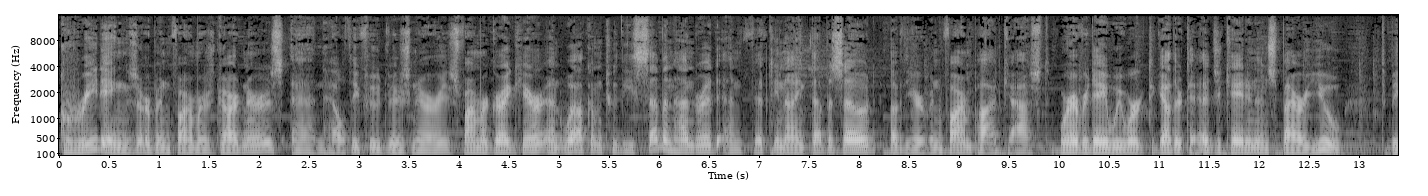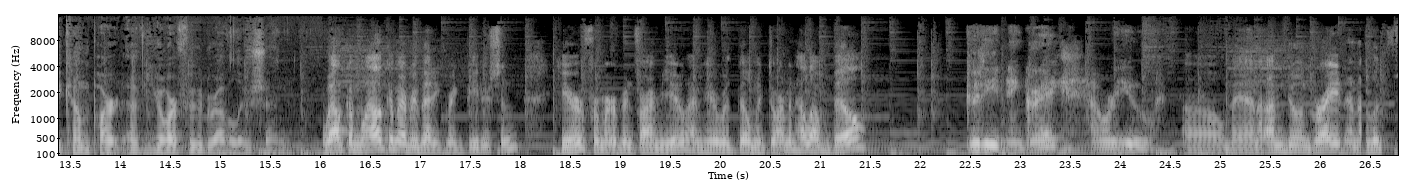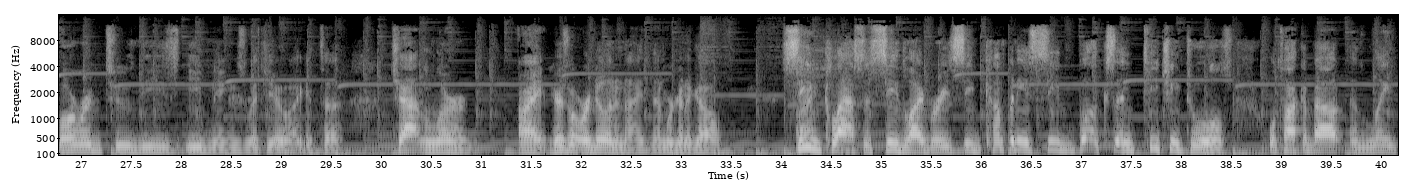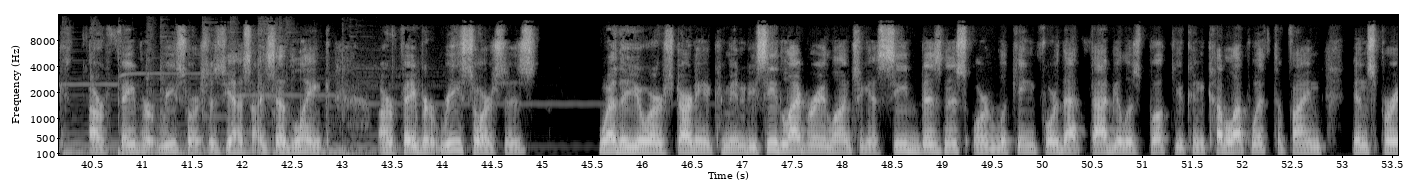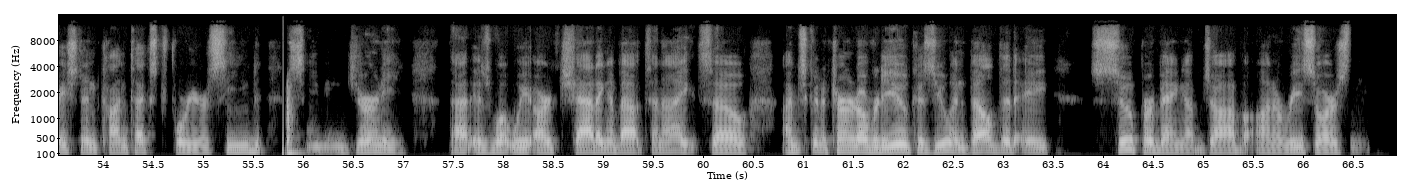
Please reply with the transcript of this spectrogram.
Greetings, urban farmers, gardeners, and healthy food visionaries. Farmer Greg here, and welcome to the 759th episode of the Urban Farm Podcast, where every day we work together to educate and inspire you to become part of your food revolution. Welcome, welcome, everybody. Greg Peterson here from Urban Farm U. I'm here with Bill McDorman. Hello, Bill. Good evening, Greg. How are you? Oh, man, I'm doing great, and I look forward to these evenings with you. I get to chat and learn. All right, here's what we're doing tonight, and then we're going to go. Seed right. classes, seed libraries, seed companies, seed books, and teaching tools. We'll talk about and link our favorite resources. Yes, I said link our favorite resources. Whether you are starting a community seed library, launching a seed business, or looking for that fabulous book you can cuddle up with to find inspiration and context for your seed saving journey that is what we are chatting about tonight. So I'm just going to turn it over to you because you and Bell did a super bang up job on a resource.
